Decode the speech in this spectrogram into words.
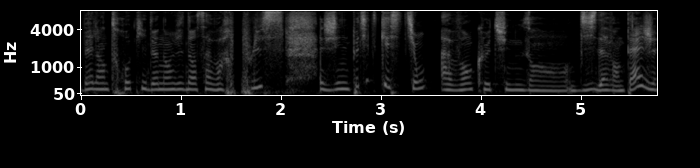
belle intro qui donne envie d'en savoir plus. J'ai une petite question avant que tu nous en dises davantage.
